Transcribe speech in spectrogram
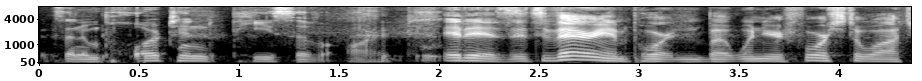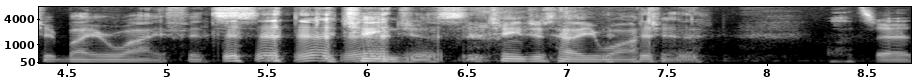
it's an important piece of art. It is. It's very important, but when you're forced to watch it by your wife, it's it, it changes. It changes how you watch it. That's right.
